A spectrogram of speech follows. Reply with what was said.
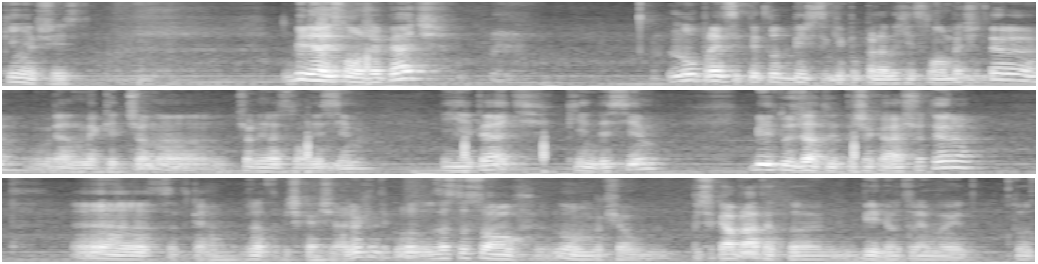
кінь F6. Біля слон G5. Ну, в принципі, тут більш такий попередній хід слон B4, варіант Мекетчона, чорний слон E7, Е5, кінь D7. Біль тут жертвує пішака А4. Е, Це така жертва пічка ще Альохін таку застосовував. Ну, якщо пічака брати, то білі отримують тут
